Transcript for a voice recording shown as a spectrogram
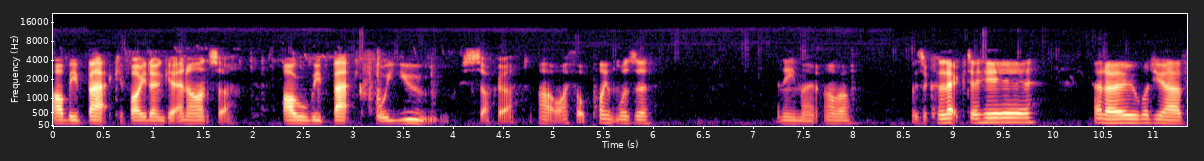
I'll be back if I don't get an answer. I will be back for you, sucker. Oh, I thought point was a an emote. Oh well. There's a collector here. Hello, what do you have?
